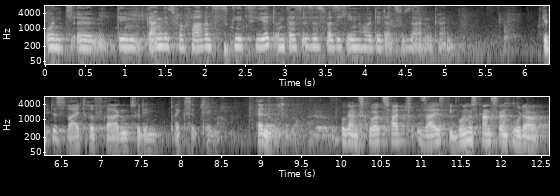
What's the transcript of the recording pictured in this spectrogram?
und äh, den Gang des Verfahrens skizziert und das ist es, was ich Ihnen heute dazu sagen kann. Gibt es weitere Fragen zu dem Brexit-Thema? Herr Lose noch. Nur ganz kurz hat, sei es die Bundeskanzlerin oder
